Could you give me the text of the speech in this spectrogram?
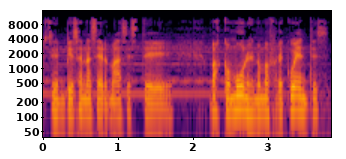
se empiezan a hacer más, este, más comunes, no más frecuentes.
